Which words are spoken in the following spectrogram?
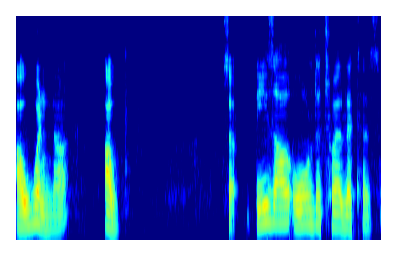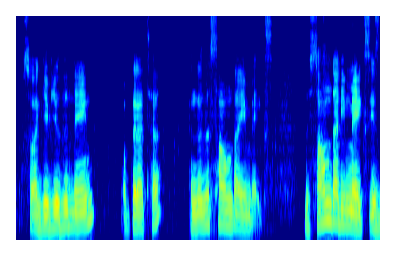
Ow na Ow. So these are all the 12 letters. So I give you the name of the letter and then the sound that it makes. The sound that it makes is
